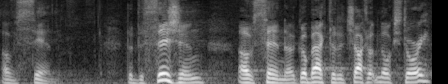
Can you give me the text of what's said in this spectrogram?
of sin. The decision of sin. Now, go back to the chocolate milk story.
